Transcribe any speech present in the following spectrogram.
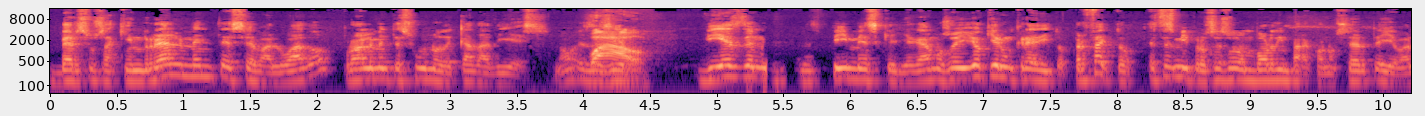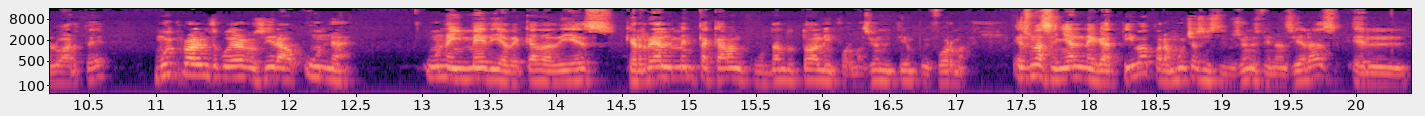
versus a quien realmente es evaluado, probablemente es uno de cada diez, ¿no? Es decir, diez de nuestras pymes que llegamos, oye, yo quiero un crédito, perfecto, este es mi proceso de onboarding para conocerte y evaluarte, muy probablemente se pudiera reducir a una, una y media de cada diez que realmente acaban juntando toda la información en tiempo y forma. Es una señal negativa para muchas instituciones financieras el,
